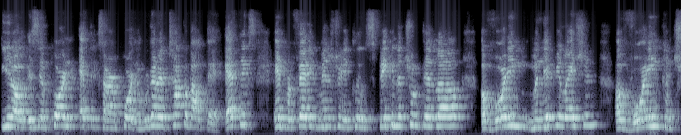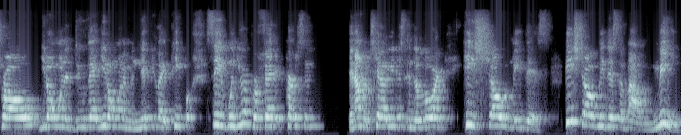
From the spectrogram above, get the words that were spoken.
you know, it's important. Ethics are important. We're going to talk about that. Ethics in prophetic ministry includes speaking the truth in love, avoiding manipulation, avoiding control. You don't want to do that. You don't want to manipulate people. See, when you're a prophetic person, and I'm going to tell you this, and the Lord, He showed me this. He showed me this about me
